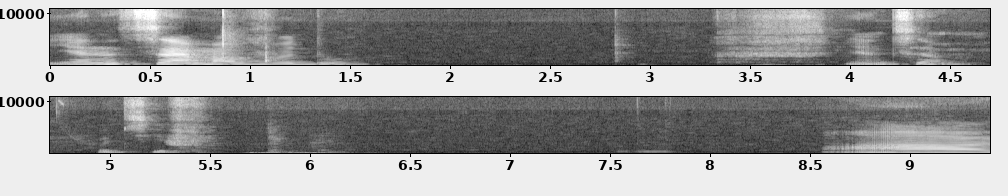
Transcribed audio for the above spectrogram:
Я не це мав в виду. Я не це хотів. А,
